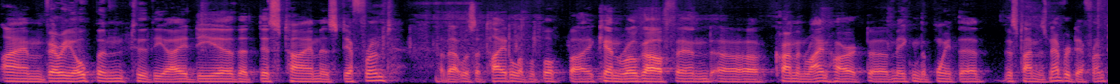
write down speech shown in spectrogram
I'm very open to the idea that this time is different. Uh, that was a title of a book by Ken Rogoff and uh, Carmen Reinhart uh, making the point that this time is never different.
